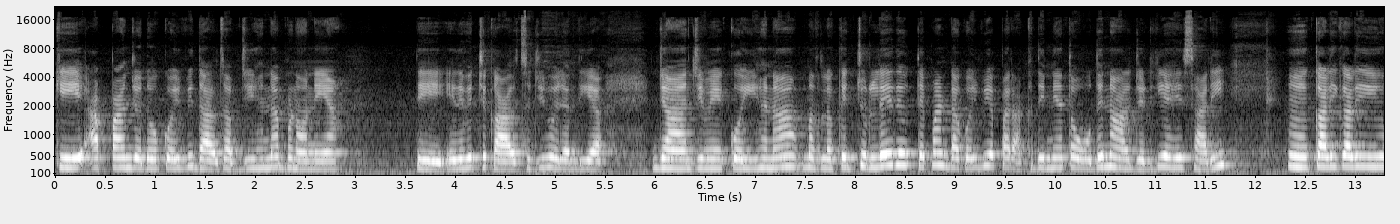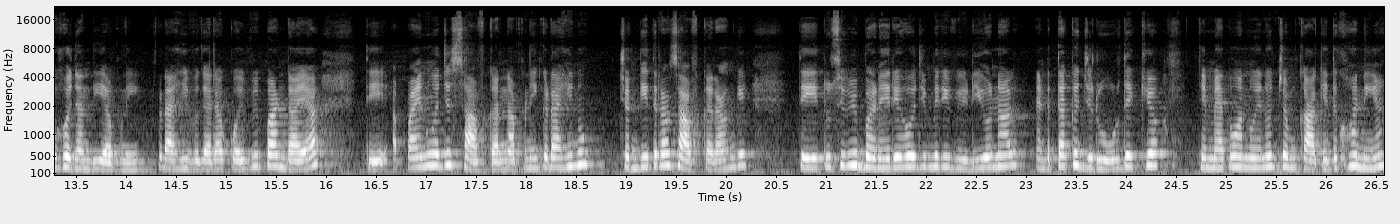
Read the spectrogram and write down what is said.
ਕਿ ਆਪਾਂ ਜਦੋਂ ਕੋਈ ਵੀ ਦਾਲ ਸਬਜ਼ੀ ਹੈ ਨਾ ਬਣਾਉਨੇ ਆ ਅਤੇ ਇਹਦੇ ਵਿੱਚ ਕਾਲਸ ਜੀ ਹੋ ਜਾਂਦੀ ਆ। ਜਾਂ ਜਿਵੇਂ ਕੋਈ ਹੈ ਨਾ ਮਤਲਬ ਕਿ ਚੁੱਲ੍ਹੇ ਦੇ ਉੱਤੇ ਭਾਂਡਾ ਕੋਈ ਵੀ ਆਪਾਂ ਰੱਖ ਦਿੰਦੇ ਹਾਂ ਤਾਂ ਉਹਦੇ ਨਾਲ ਜਿਹੜੀ ਇਹ ਸਾਰੀ ਅ, ਕਾਲੀ ਕਾਲੀ ਹੋ ਜਾਂਦੀ ਆ ਆਪਣੀ ਕੜਾਹੀ ਵਗੈਰਾ ਕੋਈ ਵੀ ਭਾਂਡਾ ਆ। ਅਤੇ ਆਪਾਂ ਇਹਨੂੰ ਅੱਜ ਸਾਫ਼ ਕਰਨਾ ਆਪਣੀ ਕੜਾਹੀ ਨੂੰ ਚੰਗੀ ਤਰ੍ਹਾਂ ਸਾਫ਼ ਕਰਾਂਗੇ। ਅਤੇ ਤੁਸੀਂ ਵੀ ਬਣੇ ਰਹੋ ਜੀ ਮੇਰੀ ਵੀਡੀਓ ਨਾਲ ਐਂਡ ਤੱਕ ਜ਼ਰੂਰ ਦੇਖਿਓ। ਅਤੇ ਮੈਂ ਤੁਹਾਨੂੰ ਇਹਨੂੰ ਚਮਕਾ ਕੇ ਦਿਖਾਉਣੀ ਆ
